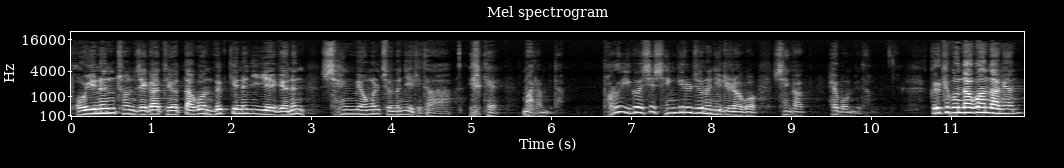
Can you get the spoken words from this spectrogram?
보이는 존재가 되었다고 느끼는 이에게는 생명을 주는 일이다. 이렇게 말합니다. 바로 이것이 생기를 주는 일이라고 생각해 봅니다. 그렇게 본다고 한다면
